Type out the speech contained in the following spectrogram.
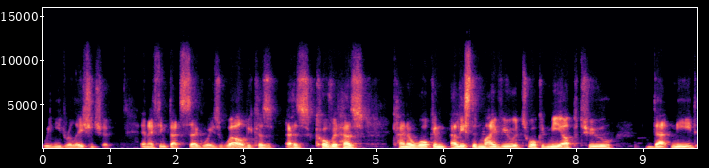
we need relationship. And I think that segues well because as COVID has kind of woken, at least in my view, it's woken me up to that need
